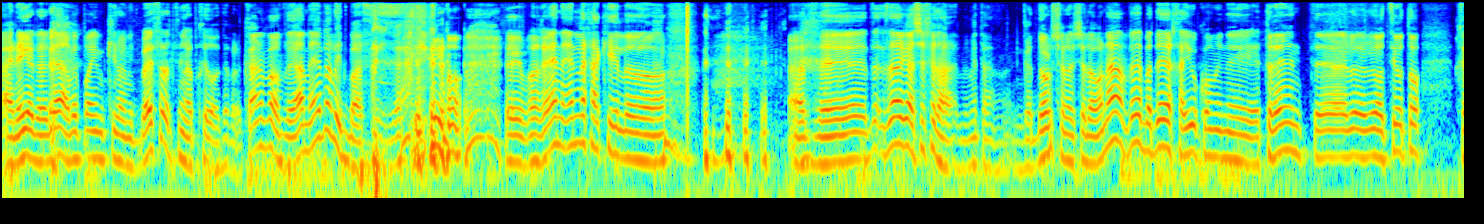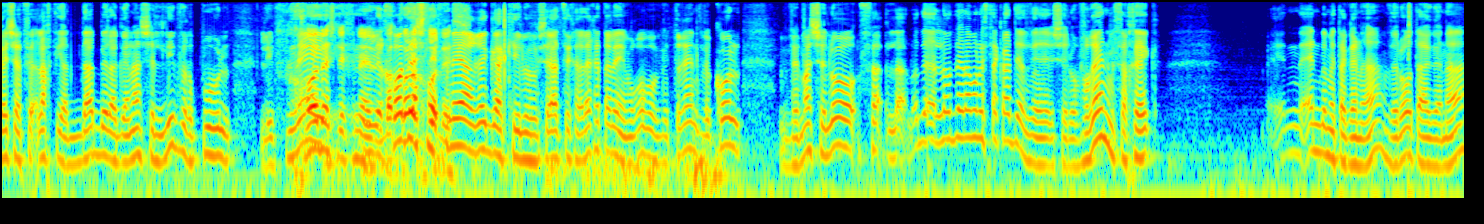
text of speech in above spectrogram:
אני, אתה יודע, הרבה פעמים כאילו אני מתבאס על עצמי לבחירות, אבל כאן כבר זה היה מעבר להתבאס, זה היה כאילו, אה, כבר אין, לך כאילו... אז אה, זה זה רגע השפל באמת הגדול של של העונה, ובדרך היו כל מיני טרנד אה, לא- להוציא אותו, אחרי שהלכתי על double הגנה של ליברפול לפני... חודש לפני, בכל חודש החודש. לפני הרגע כאילו שהיה צריך ללכת עליהם, רובו וטרנד וכל... ומה שלא, לא, לא, יודע, לא יודע למה לא הסתכלתי על זה, שלוברן משחק, אין, אין באמת הגנה, זה לא אותה הגנה.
